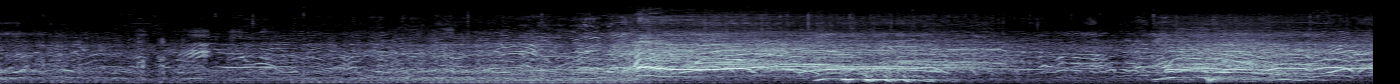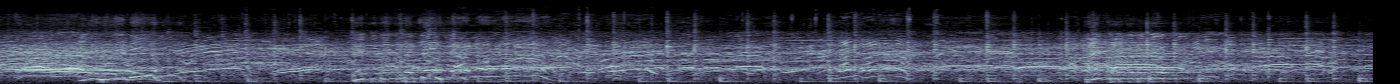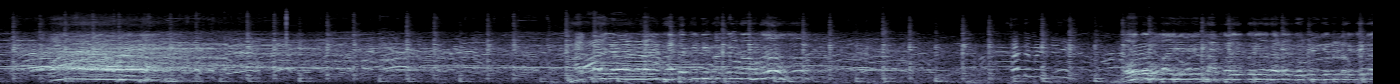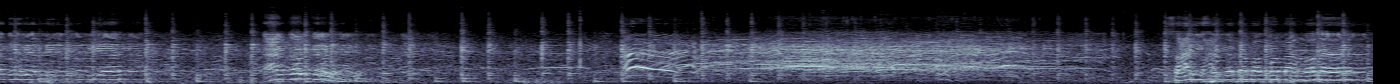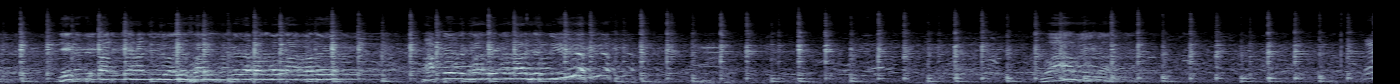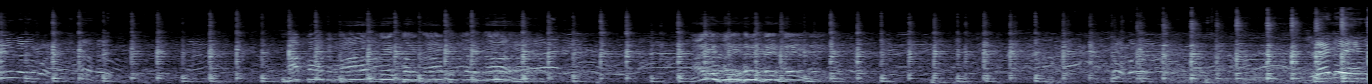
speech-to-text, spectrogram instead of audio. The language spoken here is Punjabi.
ਉਹ ਤਾਂ ਭਾਈ ਅਗਰ ਥਾਪਾ ਜਿੱਤੇਗਾ ਸਾਡਾ ਗੋਪੀ ਕੈਨੇਡਾ ਕਹਿੰਦਾ 2000 ਮੇਰੇ ਵੱਲੋਂ ਵੀ ਹੈ ਐਂ ਨੋਟ ਕਰਿਓ। ਸਾਰੀ ਸੰਗਤ ਦਾ ਬਹੁਤ ਬਹੁਤ ਧੰਨਵਾਦ ਹੈ। ਜਿਨ੍ਹਾਂ ਨੇ ਪਾਰਟੀਆਂ ਹਾਂਜੀ ਲਵਾਈ ਸਾਰੀ ਸੰਗਤ ਦਾ ਬਹੁਤ ਬਹੁਤ ਧੰਨਵਾਦ ਥਾਪੇ ਦਿਖਾ ਦੇ ਕਲਾ ਛੇਤੀ। ਤੇ ਪ੍ਰਤਾਪ ਕਰਨਾਲ ਹਾਏ ਹਾਏ ਹਾਏ ਹਾਏ ਹਾਏ। ਲੈਡੇ ਹੈ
